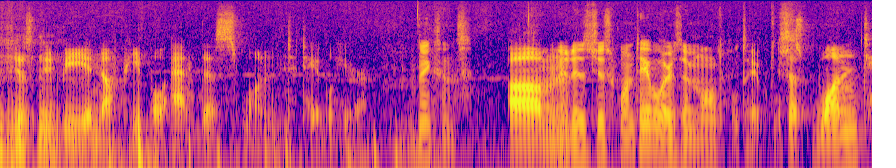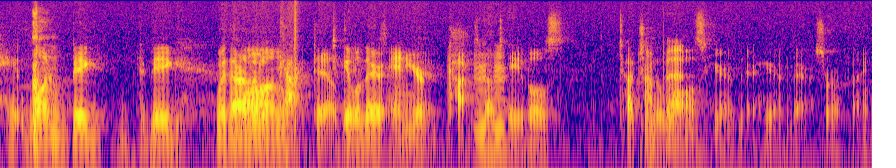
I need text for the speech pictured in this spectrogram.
just to be enough people at this one t- table here. Makes sense. Um, and it is just one table, or is it multiple tables? It's just one ta- one big big With our little cocktail table there and your cocktail tables touching Not the bad. walls here and there here and there sort of thing.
